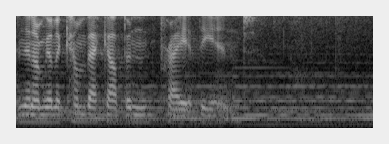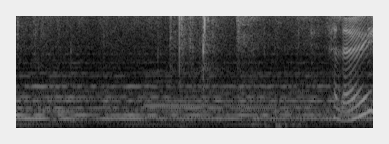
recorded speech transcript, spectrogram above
And then I'm going to come back up and pray at the end. Hello.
